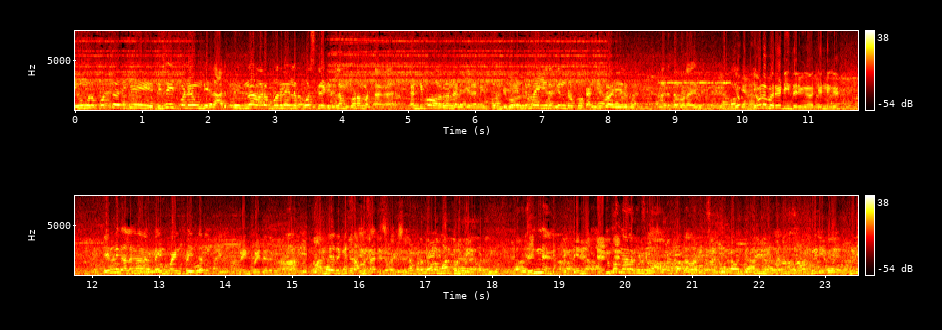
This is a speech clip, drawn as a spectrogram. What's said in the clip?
இவங்களை பொறுத்த வரைக்கும் டிசைட் பண்ணவே முடியாது. அடுத்த இதுனா வரப்போதுன்னு இல்லை போஸ்ட் கிரெடிட் எல்லாம் போட மாட்டாங்க. கண்டிப்பா வரும்னு நினைக்கிறேன் எனக்கு கண்டிப்பா ரெண்டுமே இருக்குன்றப்போ கண்டிப்பா இருக்கும். அடுத்த படம் இருக்கும் எவ்வளோ பேர் ரேட்டிங் தருவீங்க? டென்னுக்கு டென்னுக்கு அழகா நைன் பாயிண்ட் ஃபைவ் தரும் நைன் ஃபைவ் தரலாம் இந்த இதுக்கு செம்ம சாட்டிஸ்ஃபேக்ஷன் எவ்வளோ மார்க் கொடுப்பீங்க படத்துக்கு? டென்னு டென்னா மேலே கொடுக்கலாம். பக்கம் வந்துட்டா த்ரீ த்ரீ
